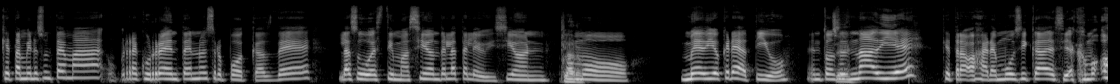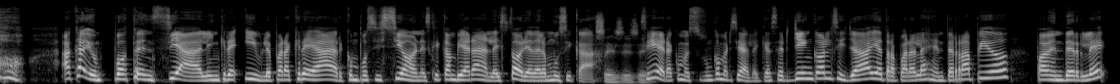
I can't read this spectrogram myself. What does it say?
que también es un tema recurrente en nuestro podcast de la subestimación de la televisión Claro. como medio creativo. Entonces, Sí. nadie que trabajara en música decía como, oh, acá hay un potencial increíble para crear composiciones que cambiarán la historia de la música. Sí, sí, sí. Sí, era como esto es un comercial, hay que hacer jingles y ya y atrapar a la gente rápido para venderle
